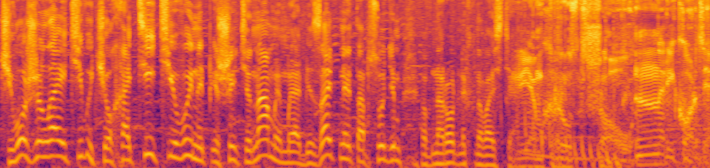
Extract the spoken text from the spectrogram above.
Чего желаете вы, чего хотите вы, напишите нам, и мы обязательно это обсудим в народных новостях. Крем-хруст-шоу на рекорде.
